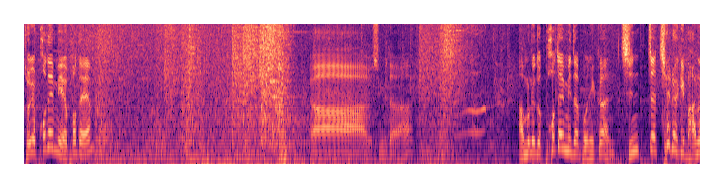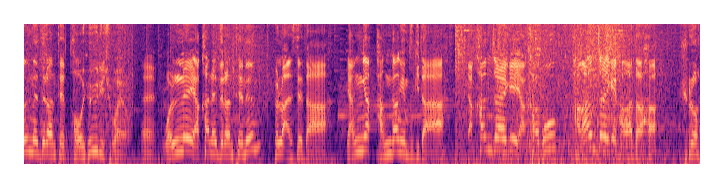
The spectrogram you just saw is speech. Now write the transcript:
저게 퍼뎀이에요, 퍼뎀. 야, 좋습니다. 아무래도 퍼뎀이다 보니까 진짜 체력이 많은 애들한테 더 효율이 좋아요. 네, 원래 약한 애들한테는 별로 안 세다. 양약 강강의 무기다. 약한 자에게 약하고 강한 자에게 강하다 그런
